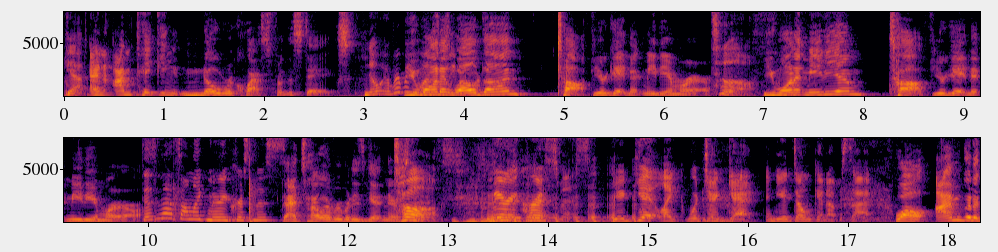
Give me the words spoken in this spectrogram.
Yeah. And I'm taking no requests for the steaks. No, everybody You want it well rare. done? Tough. You're getting it medium rare. Tough. You want it medium? Tough. You're getting it medium rare. Doesn't that sound like Merry Christmas? That's how everybody's getting their Tough. steaks. Merry Christmas. You get like what you get, and you don't get upset. Well, I'm gonna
